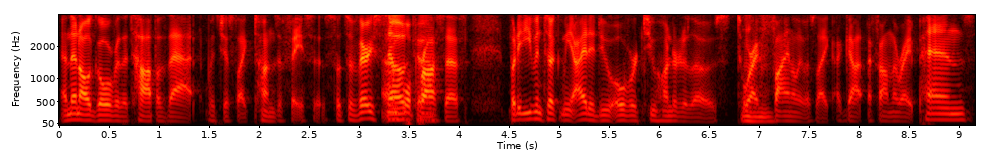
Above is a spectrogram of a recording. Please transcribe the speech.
And then I'll go over the top of that with just like tons of faces. So it's a very simple okay. process, but it even took me I had to do over 200 of those to where mm-hmm. I finally was like I got I found the right pens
